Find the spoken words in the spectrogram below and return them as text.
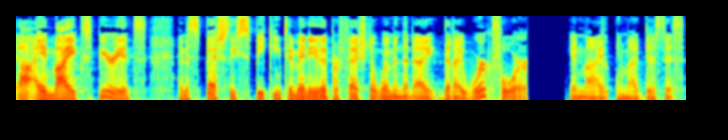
uh, in my experience, and especially speaking to many of the professional women that I that I work for in my in my business,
